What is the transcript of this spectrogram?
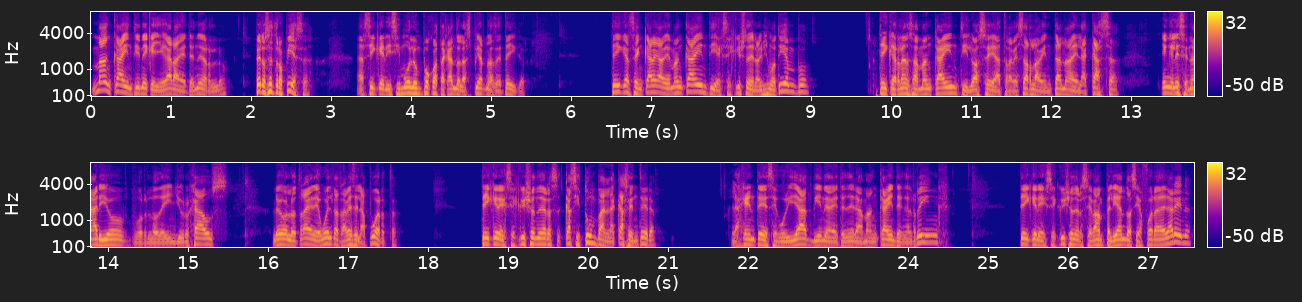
Mankind tiene que llegar a detenerlo, pero se tropieza, así que disimula un poco atacando las piernas de Taker. Taker se encarga de Mankind y Executioner al mismo tiempo. Taker lanza a Mankind y lo hace atravesar la ventana de la casa en el escenario por lo de In Your House. Luego lo trae de vuelta a través de la puerta. Taker Executioners casi tumban la casa entera. La gente de seguridad viene a detener a Mankind en el ring. Taker y Executioner se van peleando hacia afuera de la arena.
